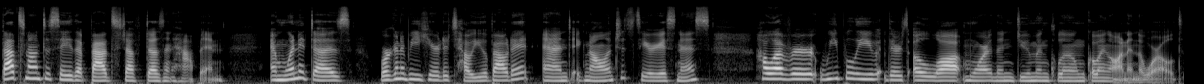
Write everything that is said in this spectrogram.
that's not to say that bad stuff doesn't happen. And when it does, we're going to be here to tell you about it and acknowledge its seriousness. However, we believe there's a lot more than doom and gloom going on in the world,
